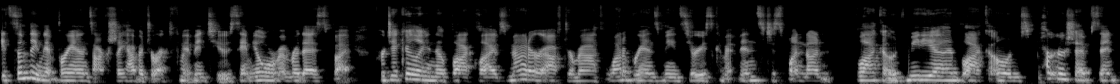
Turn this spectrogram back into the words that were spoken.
it's something that brands actually have a direct commitment to. Sam, you'll remember this, but particularly in the Black Lives Matter aftermath, a lot of brands made serious commitments to spend on Black owned media and Black owned partnerships. And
